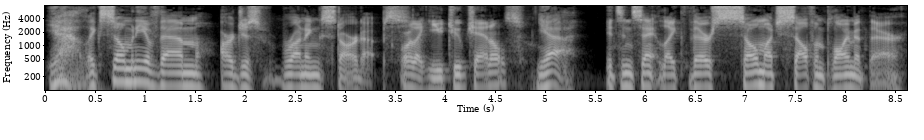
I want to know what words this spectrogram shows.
Yeah, like so many of them are just running startups. or like YouTube channels. Yeah, it's insane. Like there's so much self employment there.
